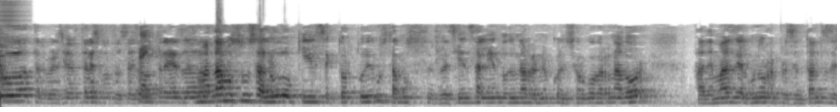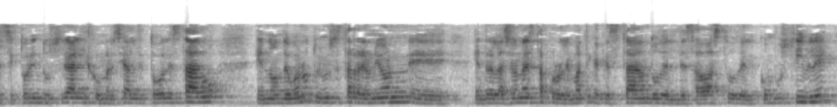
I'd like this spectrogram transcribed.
vivo, versión 3.0, 3, Les mandamos un saludo aquí el sector turismo. Estamos recién saliendo de una reunión con el señor gobernador, además de algunos representantes del sector industrial y comercial de todo el estado, en donde, bueno, tuvimos esta reunión eh, en relación a esta problemática que se está dando del desabasto del combustible.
